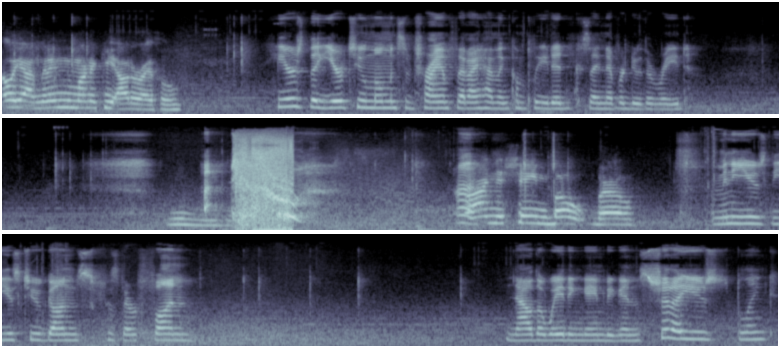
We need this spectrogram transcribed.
Oh yeah, I'm getting the new monarchy auto rifle. Here's the year two moments of triumph that I haven't completed because I never do the raid. We're Uh, on the same boat, bro. I'm gonna use these two guns because they're fun. Now the waiting game begins. Should I use blink?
